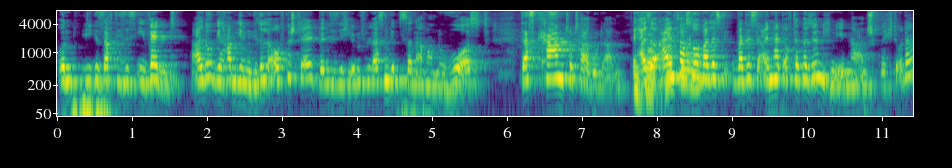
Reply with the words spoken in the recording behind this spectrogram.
Und wie gesagt, dieses Event. Hallo, wir haben hier einen Grill aufgestellt. Wenn Sie sich impfen lassen, gibt es danach noch eine Wurst. Das kam total gut an. Ich also einfach so, weil es, weil es einen halt auf der persönlichen Ebene anspricht, oder?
